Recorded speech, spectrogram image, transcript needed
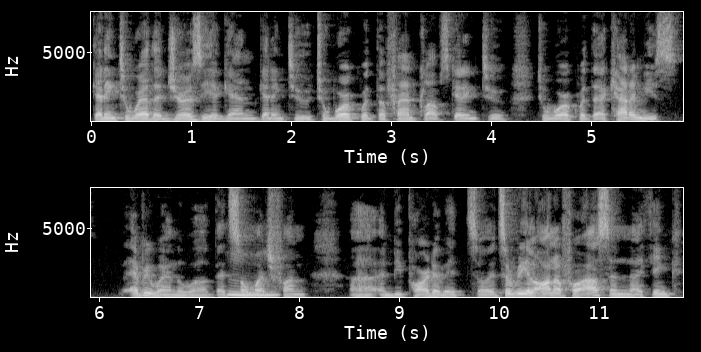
getting to wear their jersey again, getting to to work with the fan clubs, getting to to work with the academies everywhere in the world. That's mm. so much mm. fun, uh, and be part of it. So it's a real honor for us, and I think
